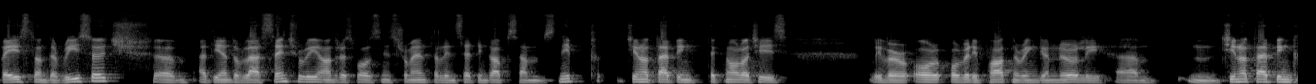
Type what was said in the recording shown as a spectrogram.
based on the research. Um, at the end of last century, Andres was instrumental in setting up some SNP genotyping technologies. We were all already partnering in early um, genotyping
